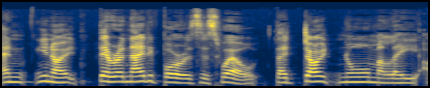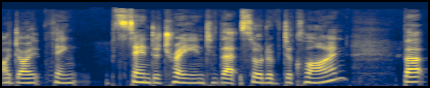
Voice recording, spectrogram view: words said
And, you know, there are native borers as well. They don't normally, I don't think, send a tree into that sort of decline. But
